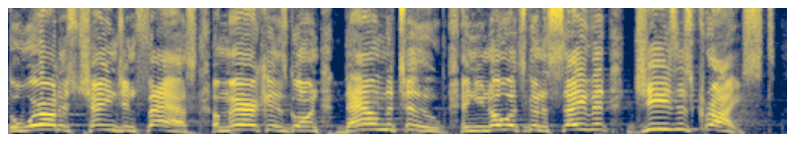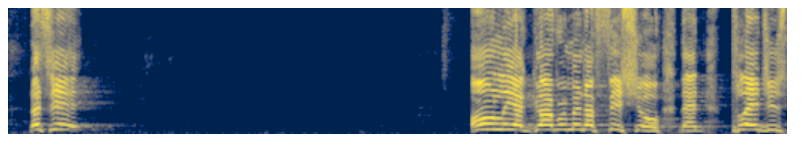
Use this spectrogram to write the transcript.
The world is changing fast. America is going down the tube. And you know what's going to save it? Jesus Christ. That's it. Only a government official that pledges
